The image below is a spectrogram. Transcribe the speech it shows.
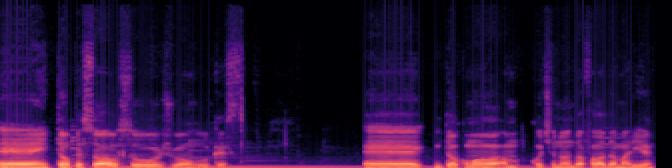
É, então, pessoal, eu sou o João Lucas. É, então, como continuando a falar da Maria,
